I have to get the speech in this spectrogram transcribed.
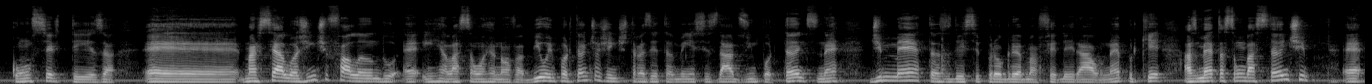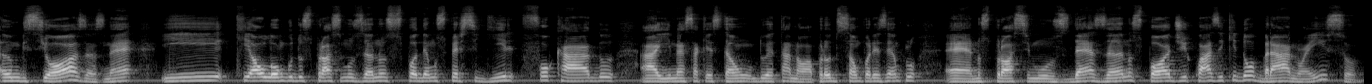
Com certeza. É... Marcelo, a gente falando é, em relação ao RenovaBio, é importante a gente trazer também esses dados importantes, né, de metas desse programa federal, né, porque as metas são bastante é, ambiciosas, né, e que ao longo dos próximos anos podemos perseguir focado aí nessa questão do etanol. A produção, por exemplo, é, nos próximos 10 anos pode quase que dobrar, não é isso?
